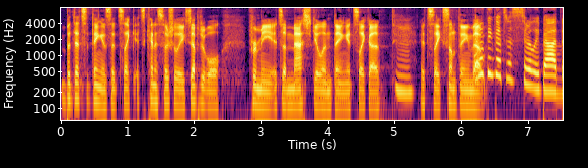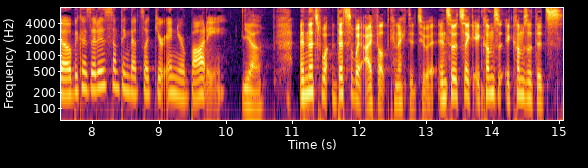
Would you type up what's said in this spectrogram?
but that's the thing is it's like it's kind of socially acceptable for me. It's a masculine thing. It's like a Hmm. it's like something that I don't think that's necessarily bad though, because it is something that's like you're in your body. Yeah. And that's what that's the way I felt connected to it. And so it's like it comes it comes with its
